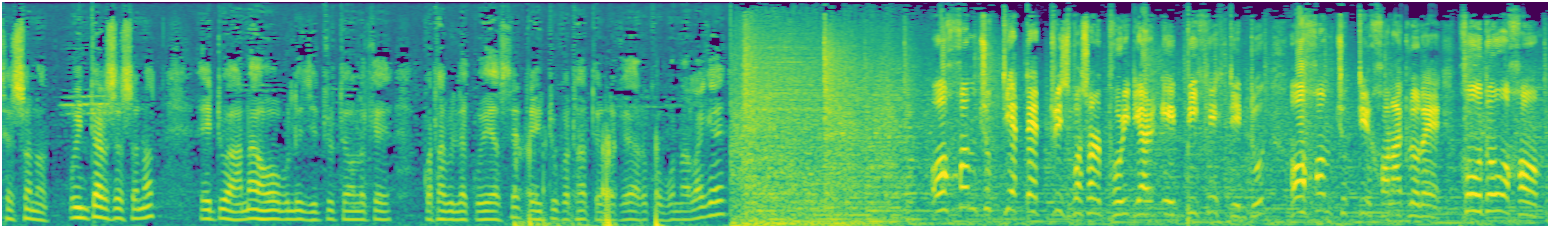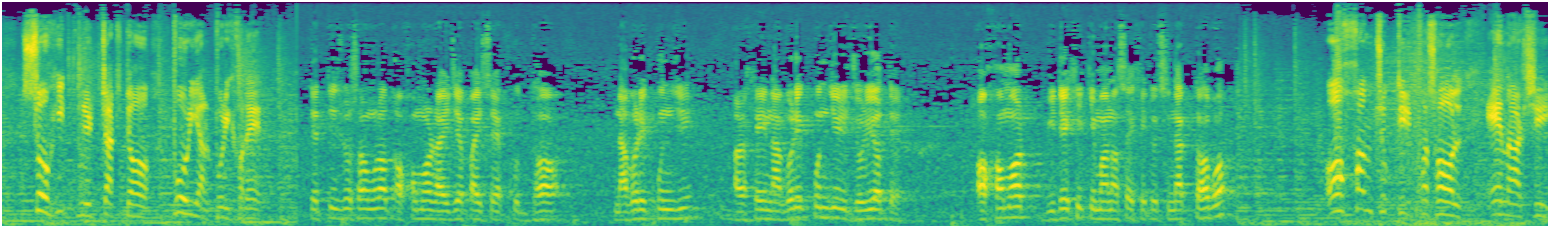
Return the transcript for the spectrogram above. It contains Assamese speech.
ছেশ্যনত উইণ্টাৰ ছেশ্যনত এইটো অনা হ'ব বুলি যিটো তেওঁলোকে কথাবিলাক কৈ আছে সেইটো কথা তেওঁলোকে আৰু ক'ব নালাগে। অসম চুক্তিয়ে তেত্ৰিছ বছৰ ভৰি দিয়াৰ এই বিশেষ দিনটোত অসম চুক্তিৰ শলাগ ল'লে সৌদৌ অসম শ্বহীদ নিৰ্যাতিত পৰিয়াল পৰিষদে। তেত্ৰিছ বছৰ মূৰত অসমৰ ৰাইজে পাইছে শুদ্ধ নাগৰিকপঞ্জী আৰু সেই নাগৰিকপঞ্জীৰ জৰিয়তে অসমত বিদেশী কিমান আছে সেইটো চিনাক্ত হ'ব। অসম চুক্তিৰ ফচল এন আৰ চি।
